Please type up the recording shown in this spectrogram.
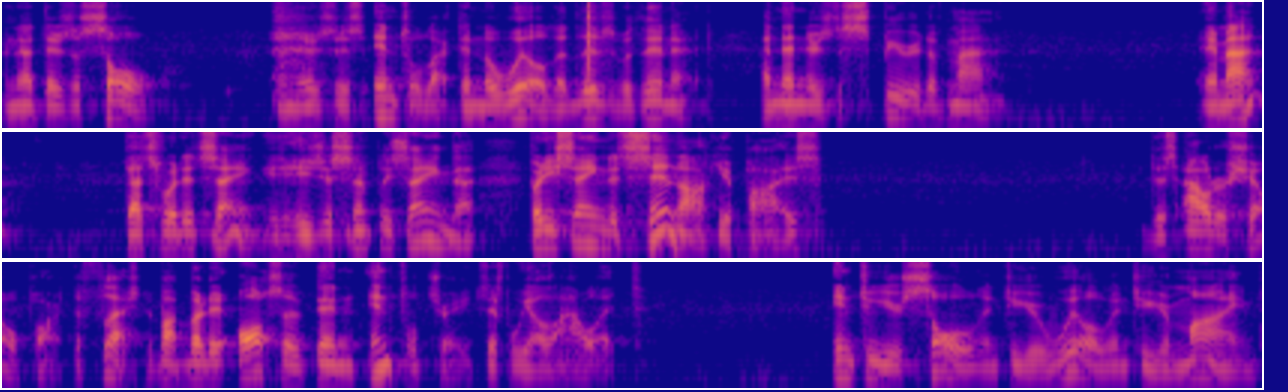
and that there's a soul, And there's this intellect and the will that lives within it. And then there's the spirit of man. Amen? That's what it's saying. He's just simply saying that. But he's saying that sin occupies this outer shell part, the flesh, the body, but it also then infiltrates, if we allow it, into your soul, into your will, into your mind.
